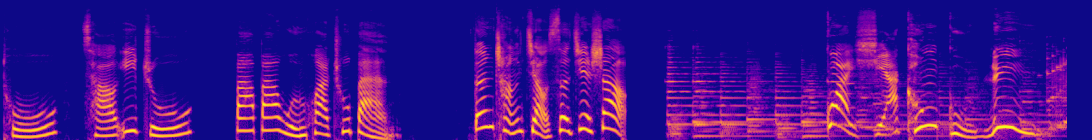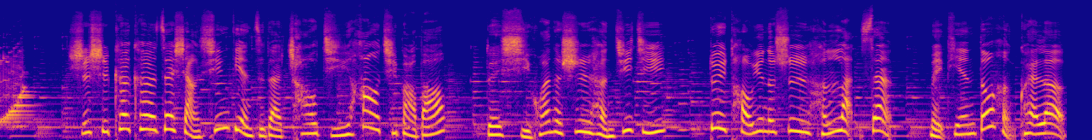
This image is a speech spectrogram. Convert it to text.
图曹一竹，巴巴文化出版。登场角色介绍：怪侠空谷丽，时时刻刻在想新点子的超级好奇宝宝，对喜欢的事很积极，对讨厌的事很懒散，每天都很快乐。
